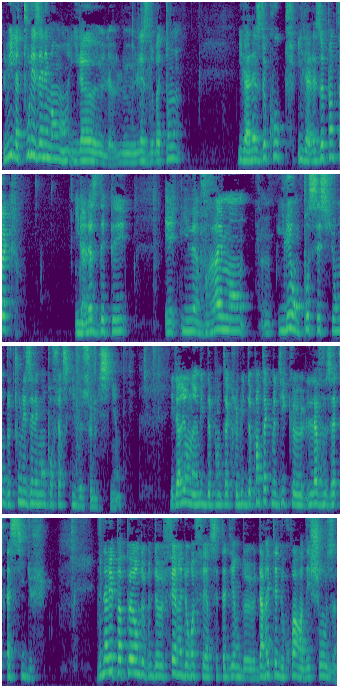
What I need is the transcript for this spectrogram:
Lui, il a tous les éléments. Hein. Il a euh, l'as de bâton, il a l'as de coupe, il a l'as de pentacle, il a l'as d'épée, et il a vraiment, euh, il est en possession de tous les éléments pour faire ce qu'il veut, celui-ci. Hein. Et derrière, on a un 8 de pentacle. Le 8 de pentacle me dit que là, vous êtes assidu. Vous n'avez pas peur de, faire et de refaire, c'est-à-dire d'arrêter de, croire à des choses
